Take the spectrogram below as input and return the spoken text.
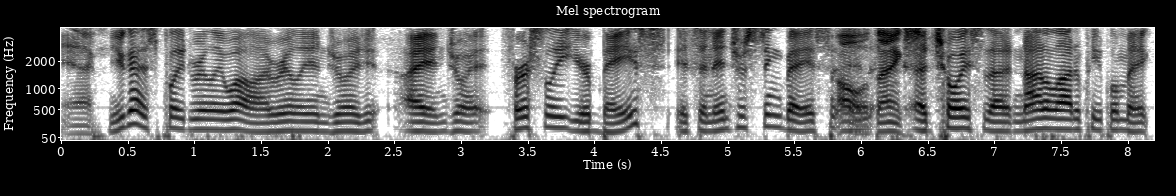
yeah, you guys played really well I really enjoyed it I enjoy it firstly your bass it's an interesting bass Oh, thanks. a choice that not a lot of people make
